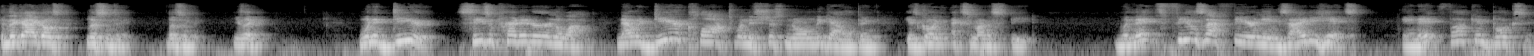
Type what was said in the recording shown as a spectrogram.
and the guy goes, listen to me, listen to me. He's like, when a deer sees a predator in the wild, now a deer clocked when it's just normally galloping is going X amount of speed. When it feels that fear and the anxiety hits, and it fucking books it,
